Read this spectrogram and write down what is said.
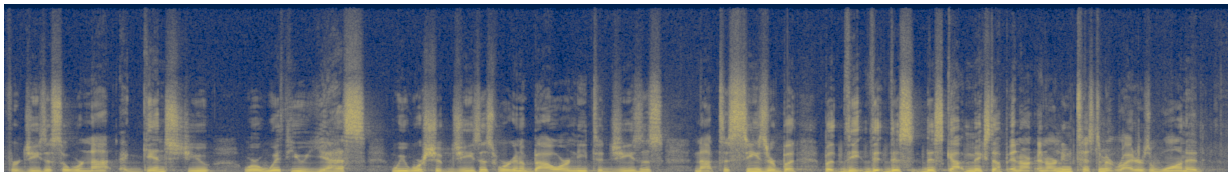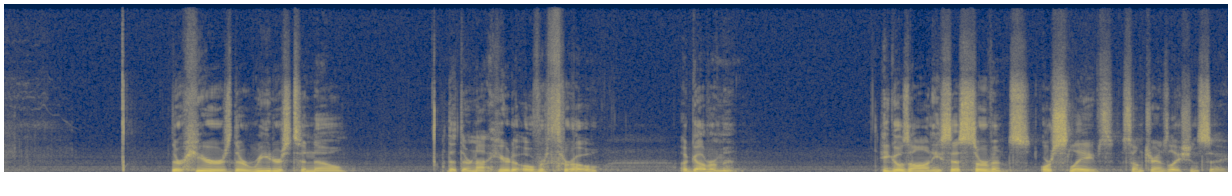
for Jesus. So we're not against you we're with you. Yes, we worship Jesus. We're going to bow our knee to Jesus, not to Caesar. But, but the, the, this, this got mixed up, and our, and our New Testament writers wanted their hearers, their readers to know that they're not here to overthrow a government. He goes on, he says, servants or slaves, some translations say.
